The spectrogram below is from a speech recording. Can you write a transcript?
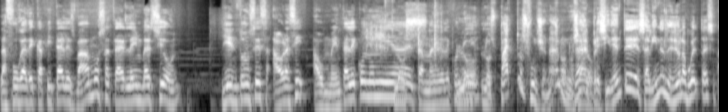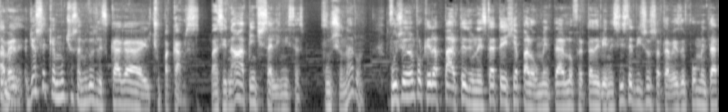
la fuga de capitales, vamos a traer la inversión. Y entonces, ahora sí, aumenta la economía, Los- el tamaño de la economía. lo- los pactos funcionaron. O sea, el presidente Salinas le dio la vuelta a ese a tema. ver, yo sé que a muchos amigos les caga el chupacabras. Van a decir, no, pinches salinistas. Funcionaron. Funcionaron porque era parte de una estrategia para aumentar la oferta de bienes y servicios a través de fomentar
